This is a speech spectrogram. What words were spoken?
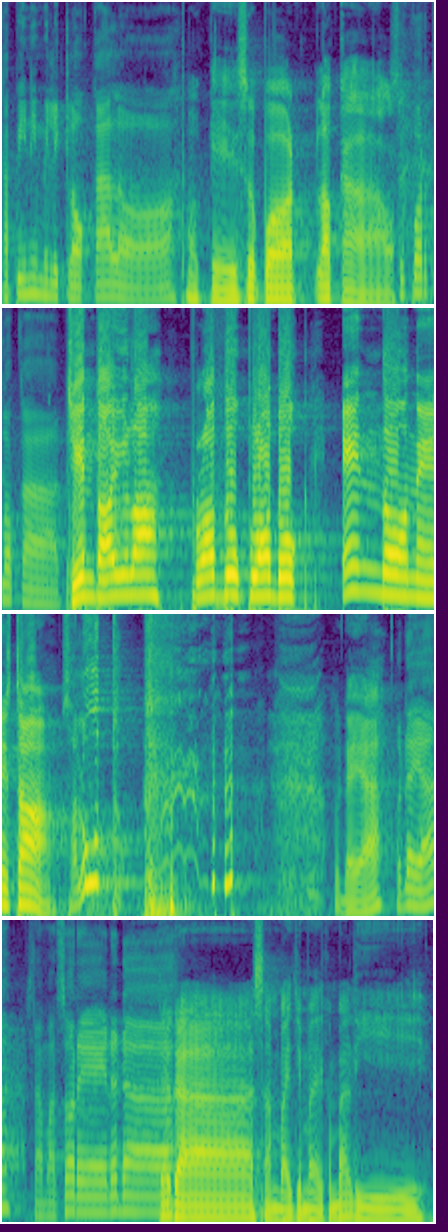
tapi ini milik lokal loh. Oke, support lokal. Support lokal. Cintailah produk-produk Indonesia. Salut. Udah ya. Udah ya. Selamat sore. Dadah. Dadah, sampai jumpa kembali.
